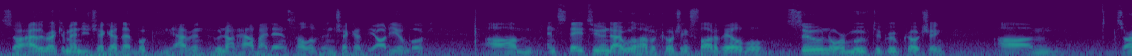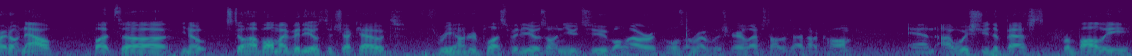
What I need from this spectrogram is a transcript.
So I highly recommend you check out that book if you haven't, Who Not How by Dan Sullivan. Check out the audiobook. Um, and stay tuned. I will have a coaching slot available soon or move to group coaching. Um, sorry, I don't now, but uh, you know, still have all my videos to check out 300 plus videos on YouTube, all my articles on revolutionarylifestyledesign.com. And I wish you the best from Bali.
